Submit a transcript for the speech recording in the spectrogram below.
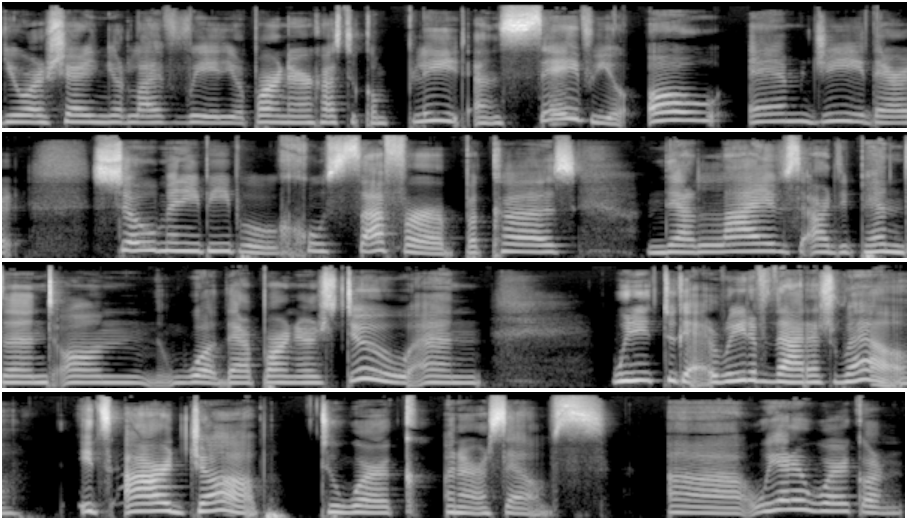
you are sharing your life with, your partner, has to complete and save you. OMG, there are so many people who suffer because their lives are dependent on what their partners do and we need to get rid of that as well it's our job to work on ourselves uh, we are a work on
